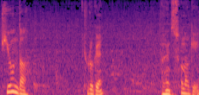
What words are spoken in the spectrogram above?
비 온다. 그러게. 웬 소나기?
